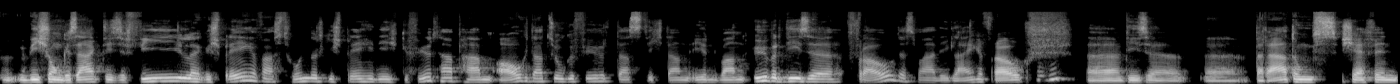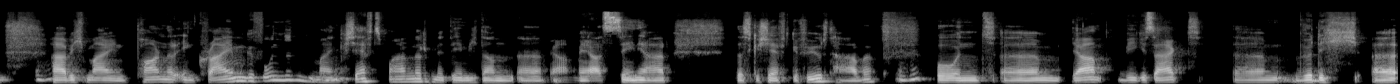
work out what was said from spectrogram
wie schon gesagt, diese viele Gespräche, fast 100 Gespräche, die ich geführt habe, haben auch dazu geführt, dass ich dann irgendwann über diese Frau, das war die gleiche Frau, mhm. äh, diese äh, Beratungschefin, mhm. habe ich meinen Partner in Crime gefunden, meinen mhm. Geschäftspartner, mit dem ich dann äh, ja, mehr als zehn Jahre das Geschäft geführt habe. Mhm. Und ähm, ja, wie gesagt, ähm, würde ich äh,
